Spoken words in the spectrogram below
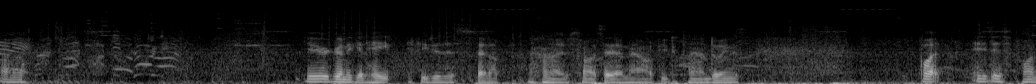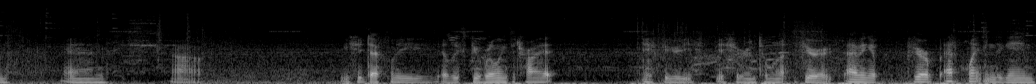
Uh, you're gonna get hate if you do this setup. I just want to say that now if you plan on doing this. But it is fun, and uh, you should definitely at least be willing to try it if you're if you're into it. If you're having a if you're at a point in the game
